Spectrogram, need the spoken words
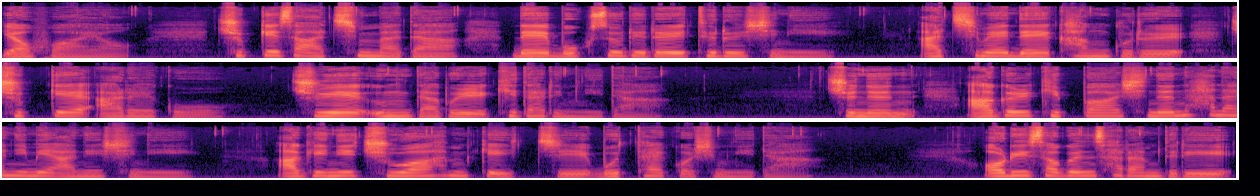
여호와여, 주께서 아침마다 내 목소리를 들으시니 아침에 내 강구를 주께 아뢰고 주의 응답을 기다립니다. 주는 악을 기뻐하시는 하나님이 아니시니 악인이 주와 함께 있지 못할 것입니다. 어리석은 사람들이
